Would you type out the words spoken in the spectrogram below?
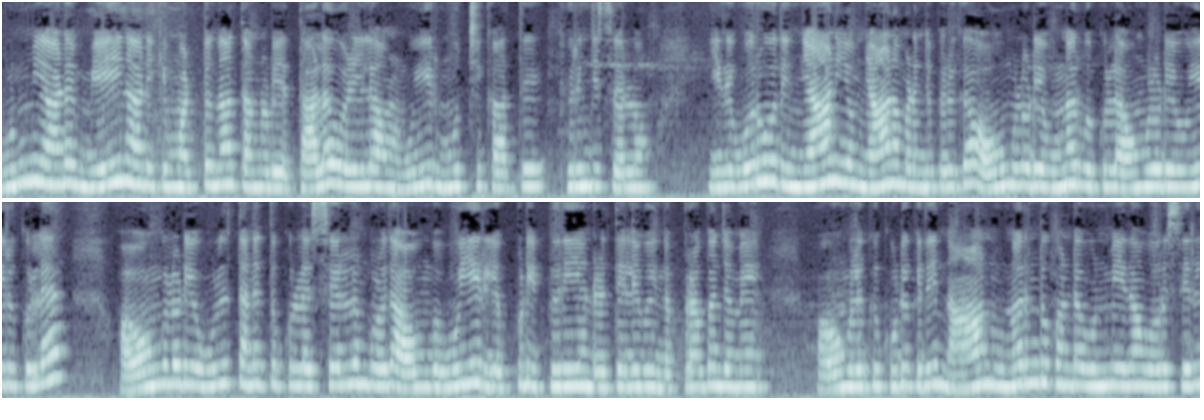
உண்மையான மெய்ஞானிக்கு மட்டும்தான் தன்னுடைய தலை வழியில அவன் உயிர் மூச்சு காத்து பிரிஞ்சு செல்லும். இது ஒரு ஒரு ஞானியும் ஞானம் அடைஞ்ச பிறகு அவங்களுடைய உணர்வுக்குள்ள அவங்களுடைய உயிருக்குள்ள அவங்களுடைய உள்தனத்துக்குள்ள செல்லும் பொழுது அவங்க உயிர் எப்படி பிரியன்ற தெளிவு இந்த பிரபஞ்சமே அவங்களுக்கு கொடுக்குது. நான் உணர்ந்து கொண்ட உண்மைதான். ஒரு சிறு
